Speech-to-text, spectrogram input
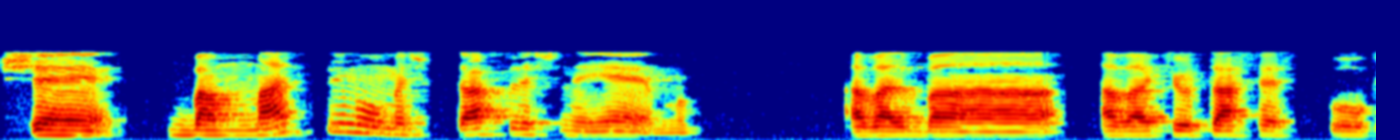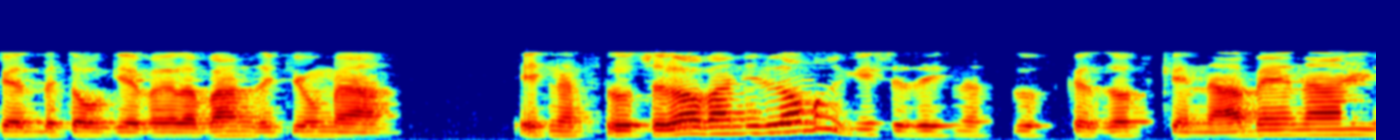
שבמקסימום משותף לשניהם, אבל, ב... אבל כאילו תכלס הוא כן בתור גבר לבן זה כאילו מההתנצלות שלו, אבל אני לא מרגיש שזו התנצלות כזאת כנה בעיניי.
